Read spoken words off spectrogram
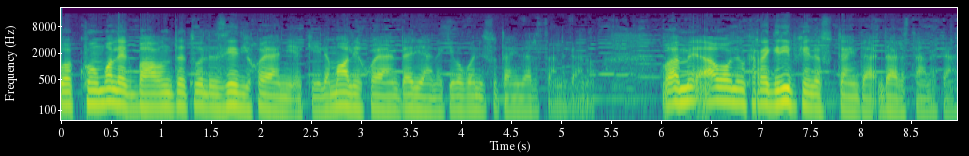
و کۆمەڵێک باڵندە تۆ لە زێدی خۆیانی ئەەکەی لە ماڵی خۆیان دەریانەکەی بە بۆنی سووتانی دارستانەکانەوە و ئەمێ ئاوا لەم کە ڕێگری بکەین لە سووتانی دارستانەکان.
